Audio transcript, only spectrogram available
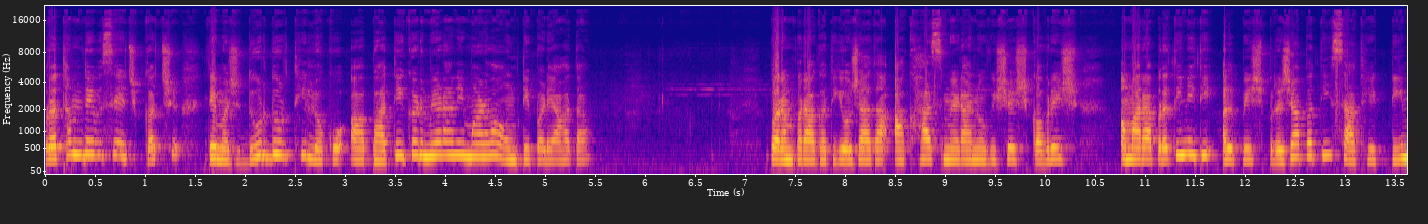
પ્રથમ દિવસે જ કચ્છ તેમજ દૂર દૂરથી લોકો આ ભાતીગઢ મેળાને માણવા ઉમટી પડ્યા હતા. પરંપરાગત યોજાતા આ ખાસ મેળાનું વિશેષ કવરેજ અમારા પ્રતિનિધિ અલ્પેશ પ્રજાપતિ સાથે ટીમ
